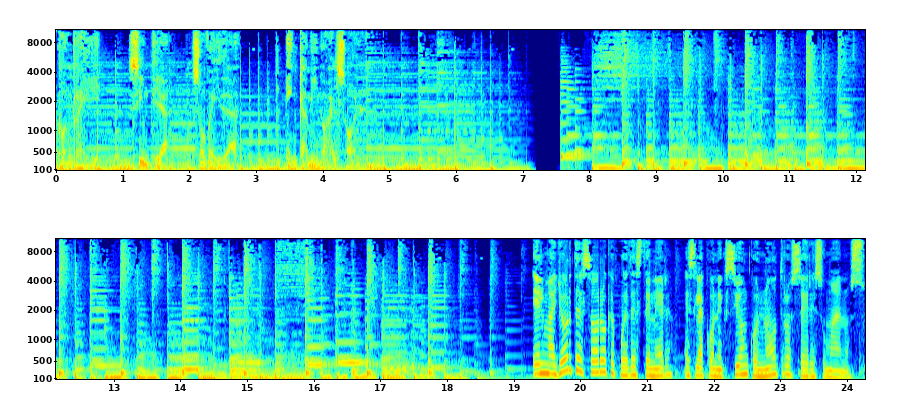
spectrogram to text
con Rey, Cintia, Soveida, en camino al sol. El mayor tesoro que puedes tener es la conexión con otros seres humanos.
